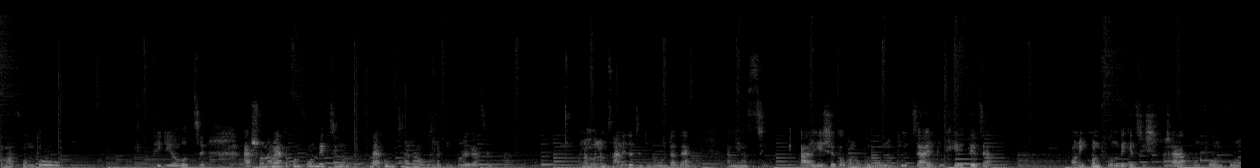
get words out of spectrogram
আমার ফোন তো ভিডিও হচ্ছে। আর সোনামা এতক্ষণ ফোন দেখছিল। দেখো বিছানাটার অবস্থা কি করে গেছে। আমি বললাম সানি যাচ্ছি তুই ফোনটা দেখ আমি আসছি। আর এসে তখন ওকে বললাম তুই যা একটু খেলতে যা। অনেকক্ষণ ফোন দেখেছিস সারাক্ষণ ফোন ফোন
